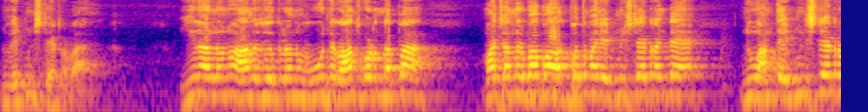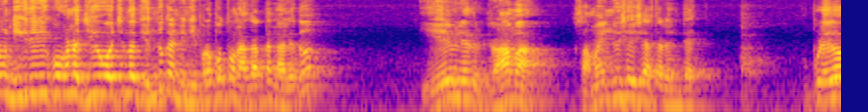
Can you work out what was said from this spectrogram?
నువ్వు అడ్మినిస్ట్రేటర్వా? ఈనాడులోను ఆంధ్రజ్యోతిలోనూ ఊరిని రాంచుకోవడం తప్ప మా చంద్రబాబు అద్భుతమైన అడ్మినిస్ట్రేటర్ అంటే నువ్వు అంత అడ్మినిస్ట్రేటర్ నీకు తెలియకోకుండా జీవో వచ్చిందో అది ఎందుకండి నీ ప్రభుత్వం? నాకు అర్థం కాలేదు. ఏమి లేదు డ్రామా. సమయం చూసేసేస్తాడు అంతే. ఇప్పుడు ఏదో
